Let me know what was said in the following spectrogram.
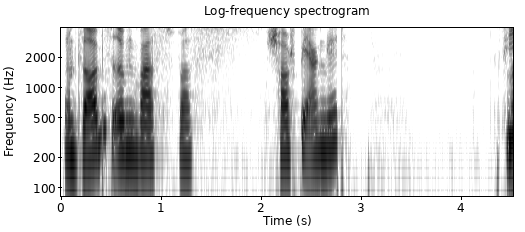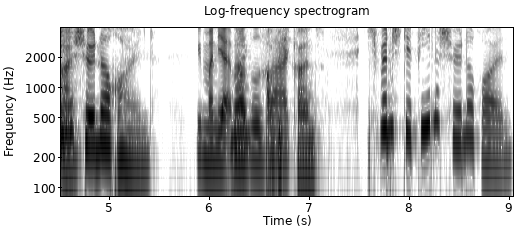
Und sonst irgendwas, was Schauspiel angeht? Viele Nein. schöne Rollen, wie man ja immer Nein, so sagt. Ich keins. Ich wünsche dir viele schöne Rollen.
